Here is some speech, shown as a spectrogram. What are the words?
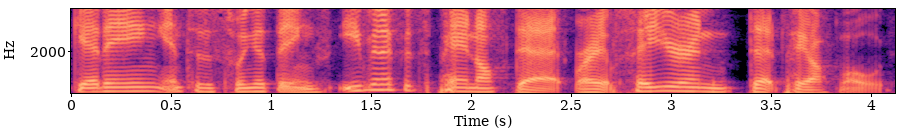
getting into the swing of things, even if it's paying off debt, right? Say you're in debt payoff mode.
